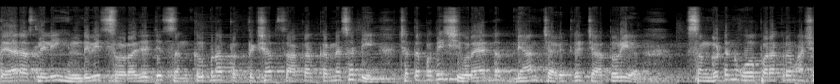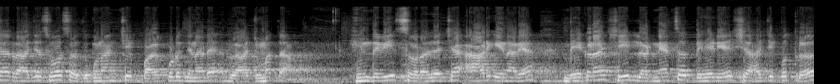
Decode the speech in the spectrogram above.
तयार असलेली हिंदवी स्वराज्याची संकल्पना प्रत्यक्षात साकार करण्यासाठी छत्रपती शिवरायांना ज्ञान चारित्र्य चातुर्य संघटन व पराक्रम अशा राजस व सद्गुणांचे बाळकडू देणाऱ्या राजमाता हिंदवी स्वराज्याच्या आड येणाऱ्या भेकडांशी लढण्याचं धैर्य शहाजी पुत्र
